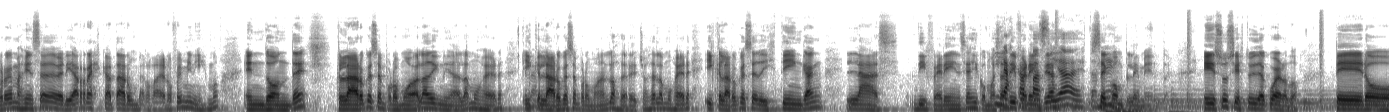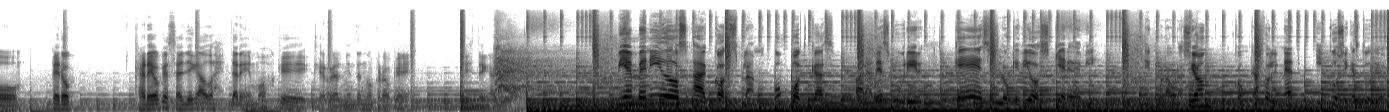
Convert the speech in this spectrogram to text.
creo que más bien se debería rescatar un verdadero feminismo en donde, claro que se promueva la dignidad de la mujer y Claro. claro que se promuevan los derechos de la mujer y claro que se distingan las diferencias y cómo esas diferencias se complementan. Eso sí estoy de acuerdo, pero, pero creo que se ha llegado a extremos que, que realmente no creo que, que estén ayudando. Bienvenidos a God's Plan, un podcast para descubrir qué es lo que Dios quiere de mí, en colaboración con Catholic.net y Cusic Studios.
